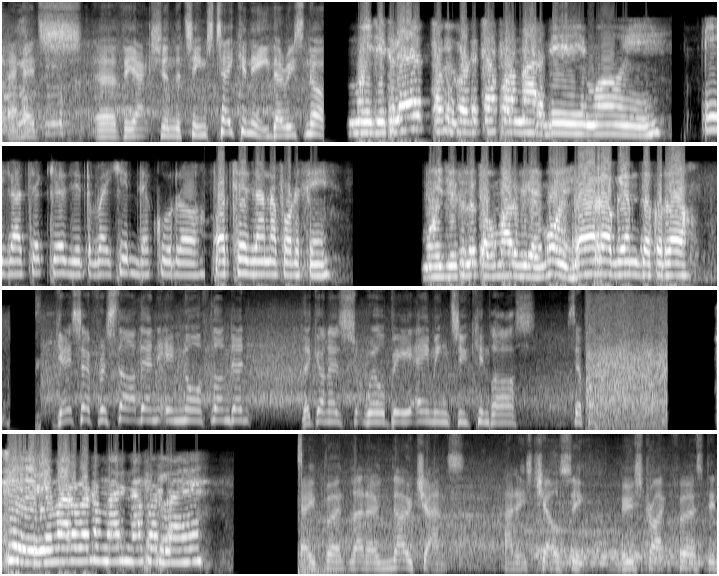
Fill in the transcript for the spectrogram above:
Ahead's uh, the action, the team's taken E, there is no... মই জিতলে তোকে গোটে চাপড় মারবি মই। ঠিক আছে কে জিতবাইছি দেখু র পছে জানা পড়ছে মই জিতলে তোকে মারবি রে মই। র game Yes, for a start then in North London. The Gunners will be aiming to kin class. They've Bernd Leno no chance, and it's Chelsea who strike first in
